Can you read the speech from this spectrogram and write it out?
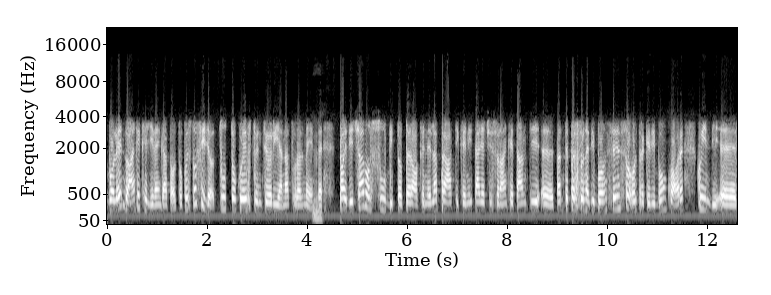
volendo anche che gli venga tolto questo figlio. Tutto questo in teoria naturalmente. Mm. Poi diciamo subito però che nella pratica in Italia ci sono anche tanti, eh, tante persone di buon senso oltre che di buon cuore, quindi eh,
